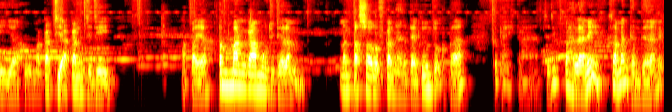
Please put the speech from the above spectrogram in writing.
iyahu. Maka dia akan menjadi apa ya? Teman kamu di dalam mentasarufkan harta itu untuk keba kebaikan. Jadi pahalanya sama ganjarannya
